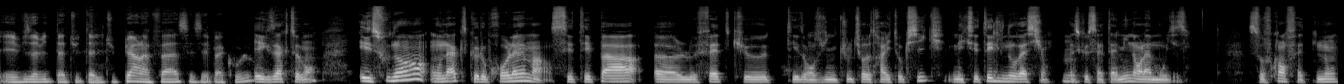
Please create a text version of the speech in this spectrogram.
et vis-à-vis de ta tutelle, tu perds la face et c'est pas cool. Exactement. Et soudain, on acte que le problème, c'était pas euh, le fait que tu es dans une culture de travail toxique, mais que c'était l'innovation, Mm. parce que ça t'a mis dans la mouise. Sauf qu'en fait, non.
